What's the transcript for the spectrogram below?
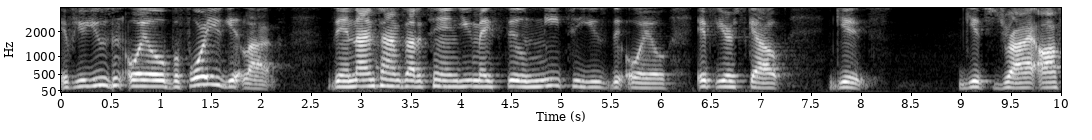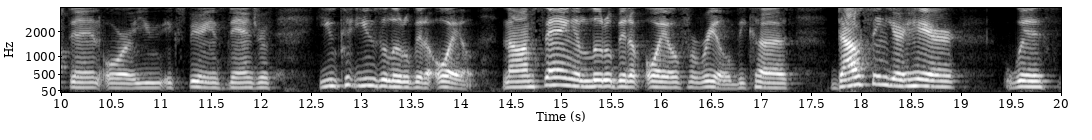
If you're using oil before you get locks, then nine times out of ten, you may still need to use the oil if your scalp gets gets dry often or you experience dandruff. You could use a little bit of oil. Now, I'm saying a little bit of oil for real because dousing your hair with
